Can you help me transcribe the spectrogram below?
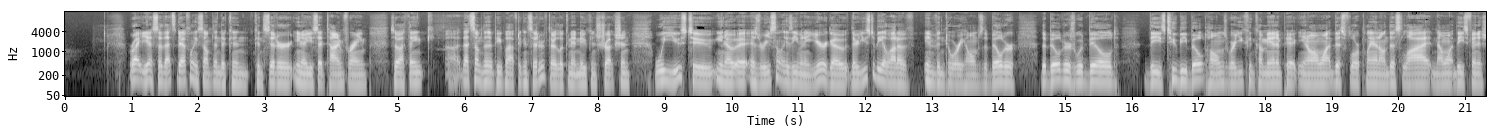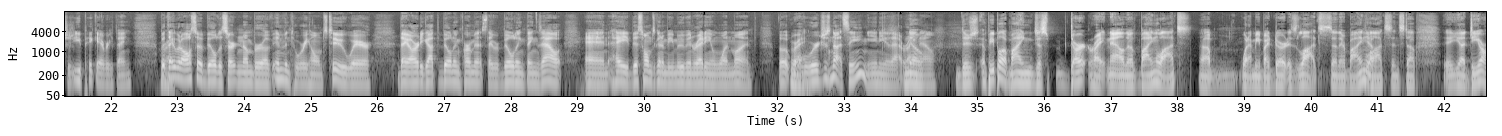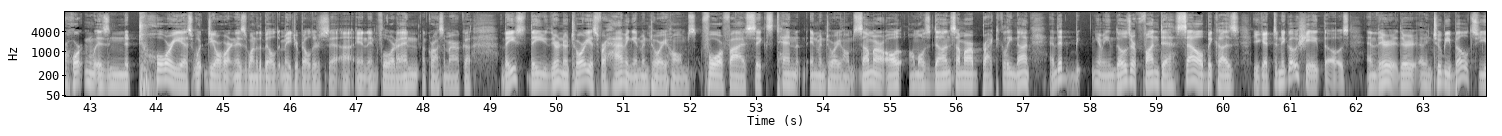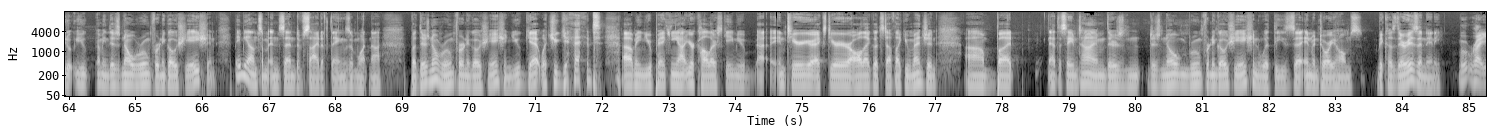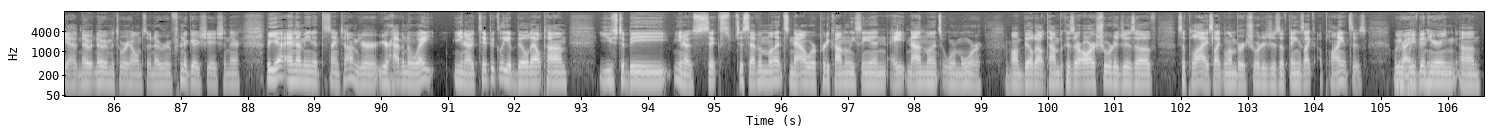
Right. Yeah. So that's definitely something to con- consider. You know, you said time frame. So I think uh, that's something that people have to consider if they're looking at new construction. We used to, you know, as recently as even a year ago, there used to be a lot of inventory homes. The builder, the builders would build these to be built homes where you can come in and pick. You know, I want this floor plan on this lot, and I want these finishes. You pick everything. But they would also build a certain number of inventory homes too, where they already got the building permits. They were building things out, and hey, this home's going to be moving ready in one month. But Right. we're just not seeing any of that right no. now. There's people are buying just dirt right now. They're buying lots. Uh, what I mean by dirt is lots. So they're buying Yeah. lots and stuff. Uh, Yeah, DR Horton is notorious. What DR Horton is one of the build major builders uh, in in Florida and across America. They they they're notorious for having inventory homes, four, five, six, ten inventory homes. Some are all almost done. Some are practically done. And then I mean those are fun to sell because you get to negotiate those, and they're they're I mean, to be built. You you I mean there's no room for negotiation. Maybe on some incentive side of things and whatnot, but there's no room for negotiation. You get what you get. I mean you're picking out your color scheme, you uh, interior, exterior, all that good stuff like you mentioned, um, but at the same time, there's there's no room for negotiation with these uh, inventory homes because there isn't any. Right, yeah, no no inventory home, so no room for negotiation there. But yeah, and I mean at the same time you're you're having to wait. You know, typically a build out time used to be, you know, 6 to 7 months. Now we're pretty commonly seeing 8, 9 months or more on build out time because there are shortages of supplies like lumber, shortages of things like appliances. We Right. we've been hearing um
